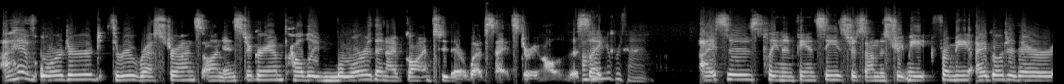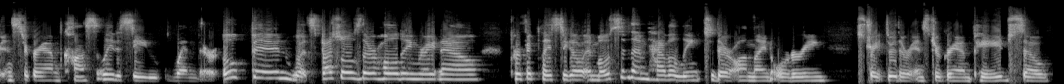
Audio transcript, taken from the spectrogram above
I have ordered through restaurants on Instagram probably more than I've gone to their websites during all of this. 100%. Like, Ice's Plain and Fancy is just on the street meet from me. I go to their Instagram constantly to see when they're open, what specials they're holding right now. Perfect place to go. And most of them have a link to their online ordering straight through their Instagram page. So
